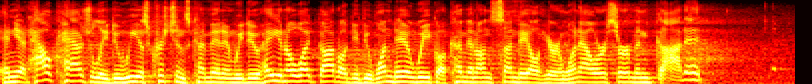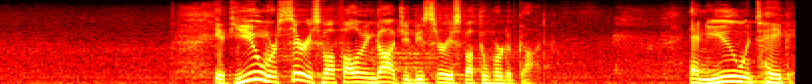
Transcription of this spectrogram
And yet, how casually do we as Christians come in and we do, hey, you know what, God, I'll give you one day a week, I'll come in on Sunday, I'll hear a one hour sermon, got it. If you were serious about following God, you'd be serious about the Word of God and you would take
